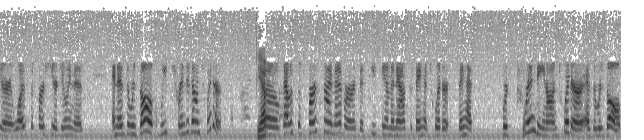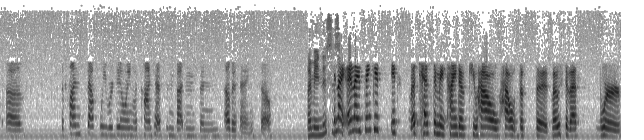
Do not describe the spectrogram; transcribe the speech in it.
year. It was the first year doing this, and as a result, we trended on Twitter. Yep. So that was the first time ever that TCM announced that they had Twitter. They had were trending on Twitter as a result of the fun stuff we were doing with contests and buttons and other things. So I mean, this is and I and I think it's it's a testament kind of to how how the the most of us were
